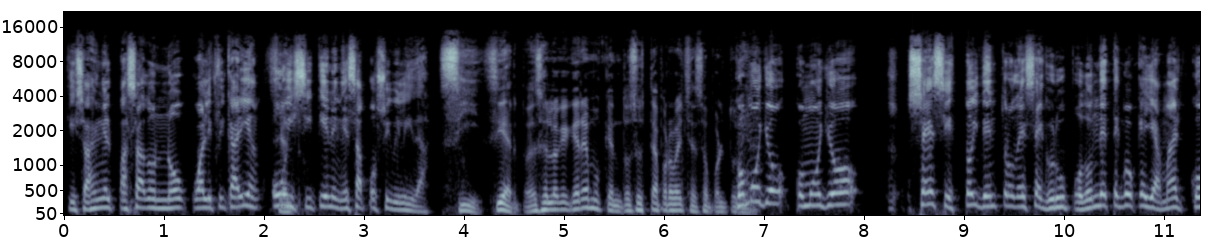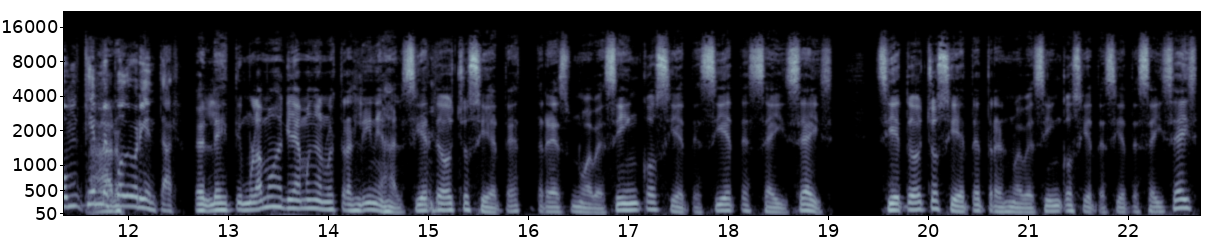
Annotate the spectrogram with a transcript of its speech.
quizás en el pasado no cualificarían, hoy sí tienen esa posibilidad. Sí, cierto. Eso es lo que queremos, que entonces usted aproveche esa oportunidad. ¿Cómo yo, cómo yo sé si estoy dentro de ese grupo? ¿Dónde tengo que llamar? ¿Cómo- ¿Quién me puede orientar? Pues les estimulamos a que llamen a nuestras líneas al 787-395-7766. 787-395-7766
